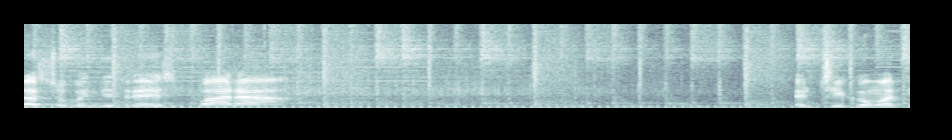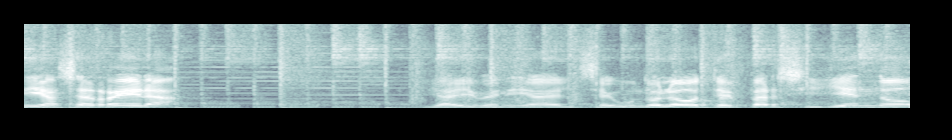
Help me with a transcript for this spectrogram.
La sub-23 para el chico Matías Herrera. Y ahí venía el segundo lote persiguiendo.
